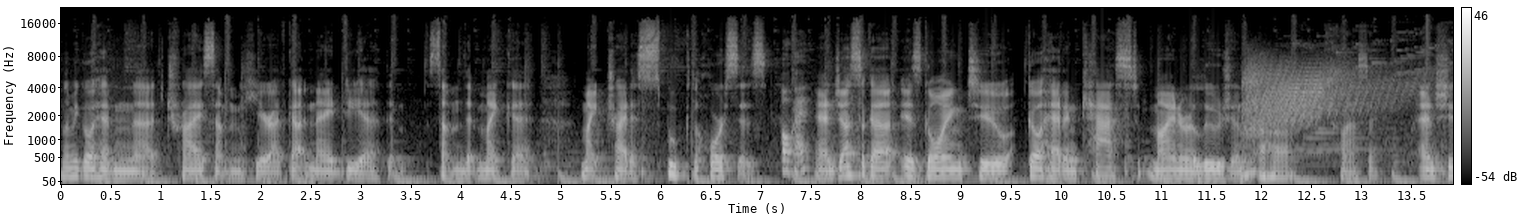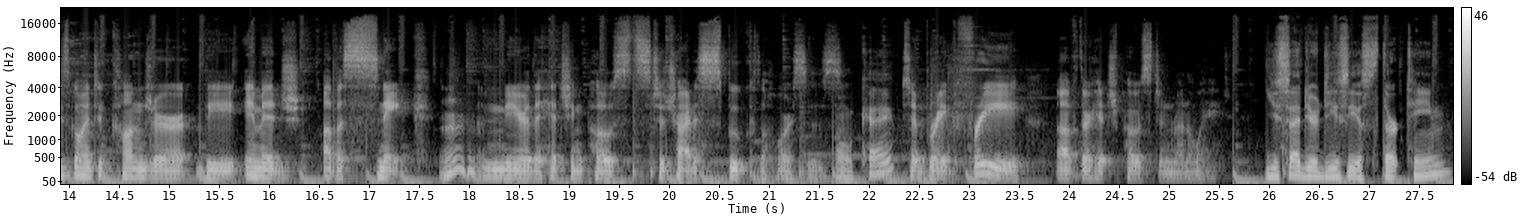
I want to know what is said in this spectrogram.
let me go ahead and uh, try something here. I've got an idea that something that might uh, might try to spook the horses. Okay. And Jessica is going to go ahead and cast minor illusion. Uh-huh. Classic. And she's going to conjure the image of a snake mm. near the hitching posts to try to spook the horses Okay. to break free of their hitch post and run away. You said your DC is 13?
